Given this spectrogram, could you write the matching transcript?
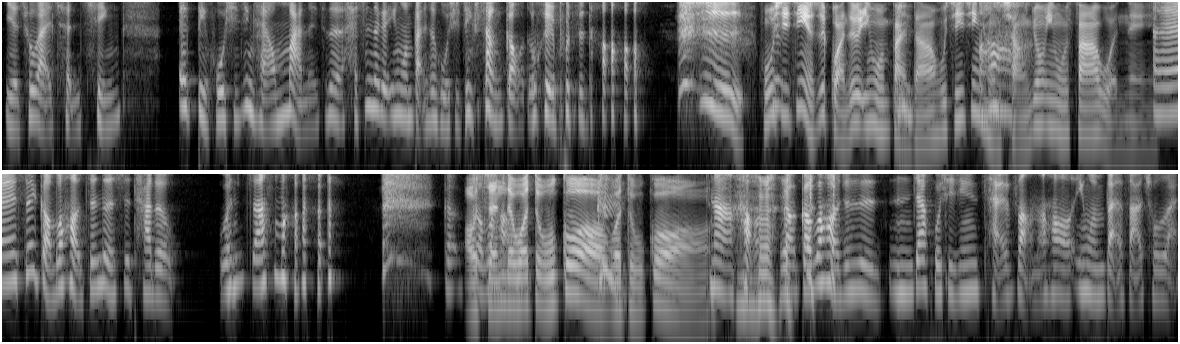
也出来澄清，哎，比胡锡进还要慢呢，真的还是那个英文版是胡锡进上稿的，我也不知道。是胡锡进也是管这个英文版的啊，胡锡进很常用英文发文呢。哎，所以搞不好真的是他的文章吗？哦，真的，我读过，我读过。那好，搞搞不好就是人家胡锡进采访，然后英文版发出来，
